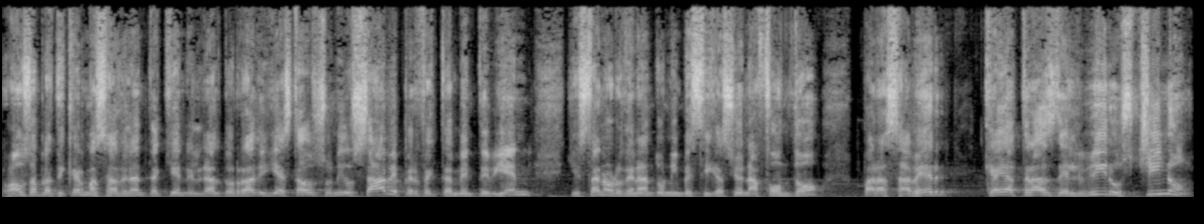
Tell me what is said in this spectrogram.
Lo vamos a platicar más adelante aquí en el Heraldo Radio. Ya Estados Unidos sabe perfectamente bien y están ordenando una investigación a fondo para saber qué hay atrás del virus chino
